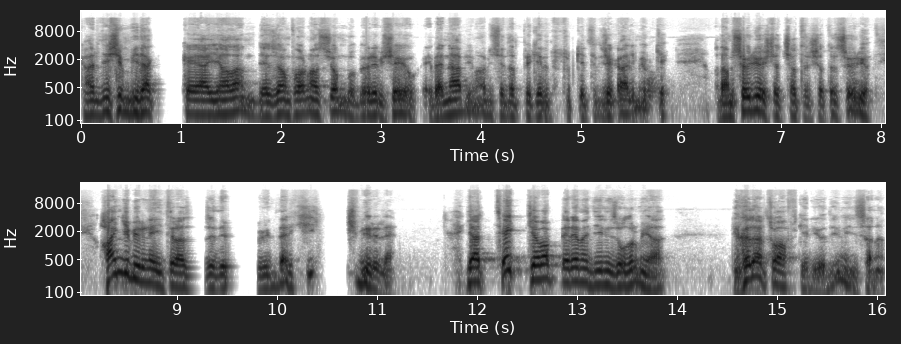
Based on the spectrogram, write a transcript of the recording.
Kardeşim bir dakika ya yalan, dezenformasyon bu. Böyle bir şey yok. E ben ne yapayım abi Sedat Peker'i tutup getirecek halim yok ki. Adam söylüyor işte çatır çatır söylüyor. Hangi birine itiraz edebilirler? Hiçbirine. Ya tek cevap veremediğiniz olur mu ya? Ne kadar tuhaf geliyor değil mi insana?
